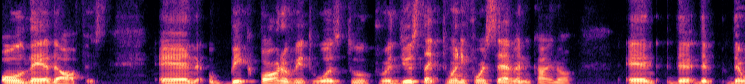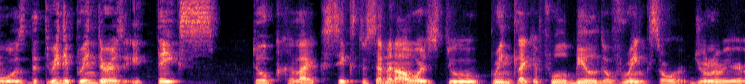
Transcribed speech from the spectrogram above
all day at the office. And a big part of it was to produce like 24 7 kind of. And the, the there was the 3D printers, it takes took like six to seven hours to print like a full build of rings or jewelry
